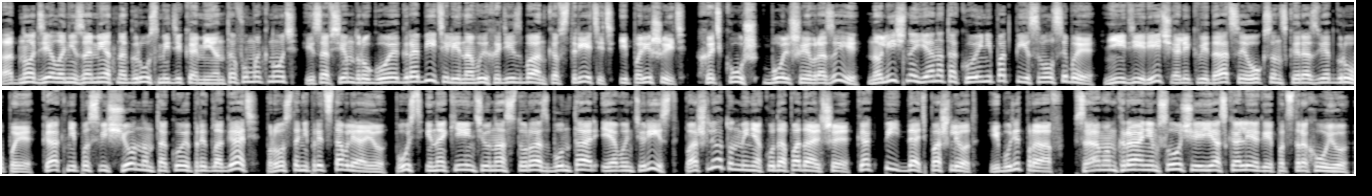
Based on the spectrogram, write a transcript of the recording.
Одно дело незаметно груз медикаментов умыкнуть, и совсем другое грабителей на выходе из банка встретить и порешить. Хоть куш больше в разы, но лично я на такое не подписывался бы. Не иди речь о ликвидации Оксонской разведгруппы. Как непосвященным такое предлагать, просто не представляю. Пусть Иннокентий у нас сто раз бунтарь и авантюрист, пошлет он меня куда подальше, как пить дать пошлет, и будет прав. В самом крайнем случае я с коллегой подстрахую,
